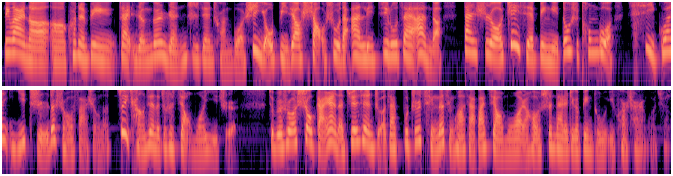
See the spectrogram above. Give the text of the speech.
另外呢，呃，狂犬病在人跟人之间传播是有比较少数的案例记录在案的，但是哦，这些病例都是通过器官移植的时候发生的，最常见的就是角膜移植。就比如说受感染的捐献者在不知情的情况下把角膜，然后顺带着这个病毒一块传染过去了。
